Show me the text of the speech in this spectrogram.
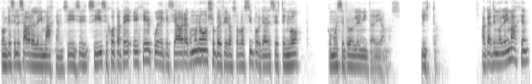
con que se les abra la imagen. Si, si dice JPG puede que se abra como no, yo prefiero hacerlo así porque a veces tengo como ese problemita, digamos. Listo. Acá tengo la imagen.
